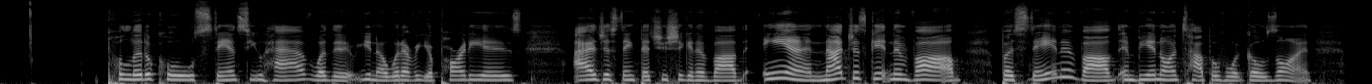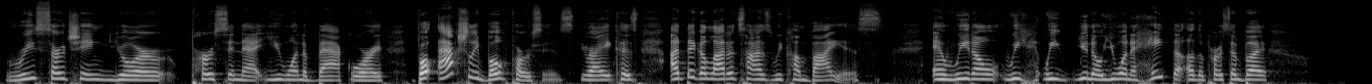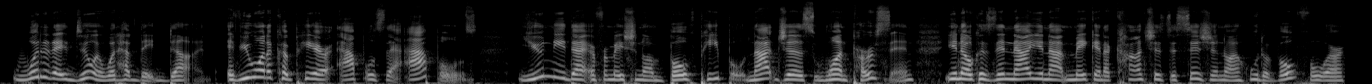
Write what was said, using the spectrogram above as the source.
political stance you have, whether, you know, whatever your party is. I just think that you should get involved and not just getting involved, but staying involved and being on top of what goes on. Researching your person that you want to back or but actually both persons right? Because i think a lot of times we come biased and we don't we we you know you want to hate the other person but what are they doing? What have they done? If you want to compare apples to apples you need that information on both people not just one person you know because then now you're not making a conscious decision on who to vote for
